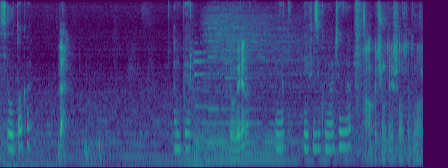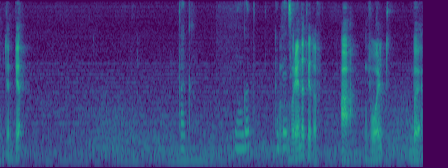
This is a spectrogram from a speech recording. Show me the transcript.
Сила тока? Да. Ампер. Ты уверена? Нет, я физику не очень знаю. А почему ты решила, что это может быть ампер? Так, наугад. Опять. Вариант ответов. А. Вольт. Б.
